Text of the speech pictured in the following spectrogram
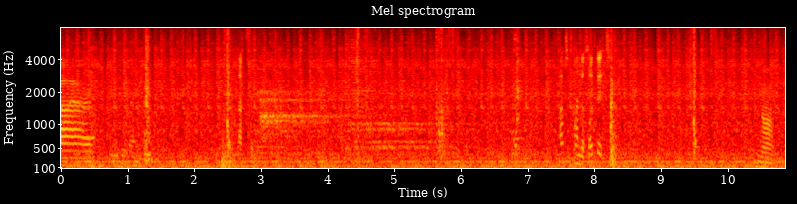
아 낙서 한치 판다 썼댔지 어. 나야?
